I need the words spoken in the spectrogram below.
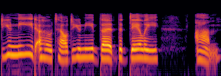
do you need a hotel? Do you need the the daily um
